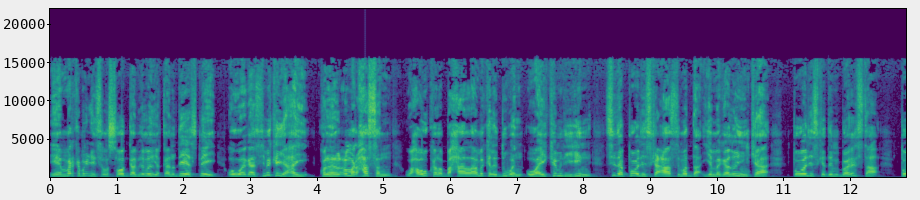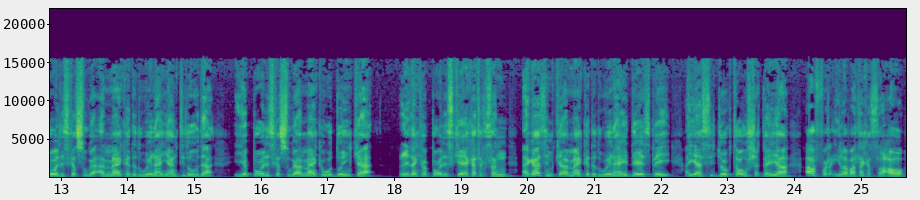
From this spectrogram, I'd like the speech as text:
ee marka magaciisa la soo gaabiyo loo yaqaano d s b oo uu agaasimo ka yahay kolonel cumar xasan. Waxa uu kala baxaa laamo kala duwan oo ay ka mid yihiin sida booliska caasimadda iyo magaalooyinka booliska dembibaarista booliska suga ammaanka dadweynaha iyo hantidooda iyo booliska suga ammaanka waddooyinka ciidanka booliska ee ka tirsan agaasimka ammaanka dadweynaha ee d s b ayaa si joogta u shaqeeya afar iyo labaatanka saaco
